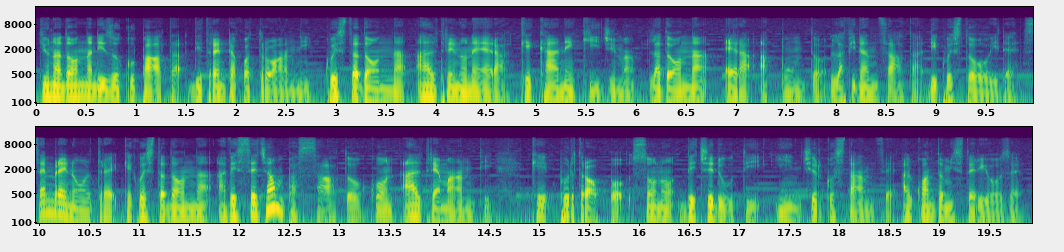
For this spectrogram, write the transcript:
di una donna disoccupata di 34 anni. Questa donna altri non era che Kane Kijima. La donna era appunto la fidanzata di questo Oide. Sembra inoltre che questa donna avesse già un passato con altri amanti che purtroppo sono deceduti in circostanze alquanto misteriose.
